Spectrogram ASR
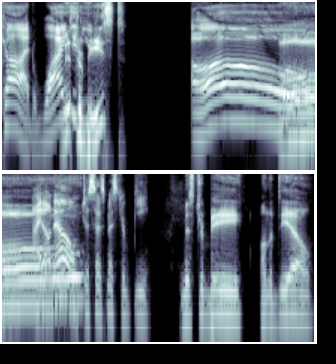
God, why did Mr. you? Beast? Oh, oh. I don't know. Oh. Just says Mr. B. Oh, Mr. B on the DL.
